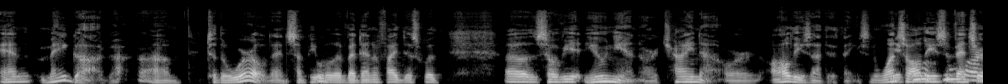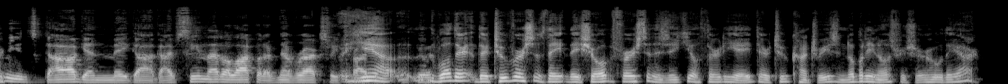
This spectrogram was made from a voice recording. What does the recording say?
and Magog um, to the world, and some people have identified this with uh, Soviet Union or China or all these other things. And once Yeah, all who- these who events are are these Gog and Magog. I've seen that a lot, but I've never actually tried. yeah, to do it. well, there there are two verses. They they show up first in Ezekiel 38. They're two countries, and nobody knows for sure who they are.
